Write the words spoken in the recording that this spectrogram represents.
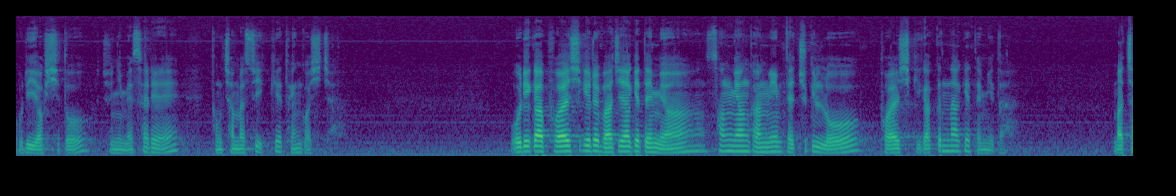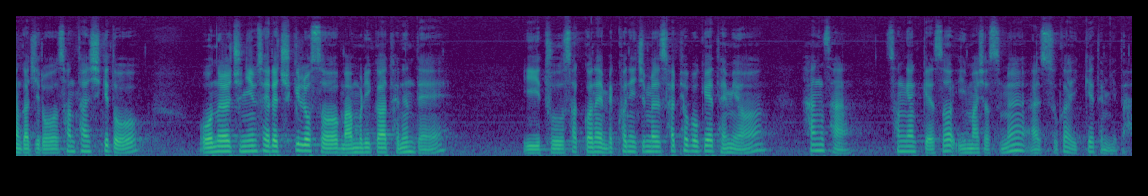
우리 역시도 주님의 세례에 동참할 수 있게 된 것이죠. 우리가 부활 시기를 맞이하게 되면 성령 강림 대축일로 부활 시기가 끝나게 됩니다. 마찬가지로 선탄 시기도 오늘 주님 세례 축일로서 마무리가 되는데 이 두 사건의 메커니즘을 살펴보게 되면 항상 성령께서 임하셨음을 알 수가 있게 됩니다.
